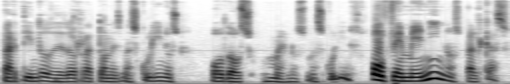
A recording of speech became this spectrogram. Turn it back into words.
partiendo de dos ratones masculinos o dos humanos masculinos o femeninos para el caso.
